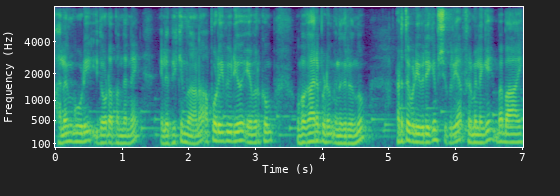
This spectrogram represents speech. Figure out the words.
ഫലം കൂടി ഇതോടൊപ്പം തന്നെ ലഭിക്കുന്നതാണ്. അപ്പോൾ ഈ വീഡിയോ ഏവർക്കും ഉപകാരപ്പെടും എന്ന് കരുതുന്നു. അടുത്ത വീഡിയോയിലേക്കും ശുക്രിയ. ഫിർമില്ലെങ്കിൽ ബൈ ബായ്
